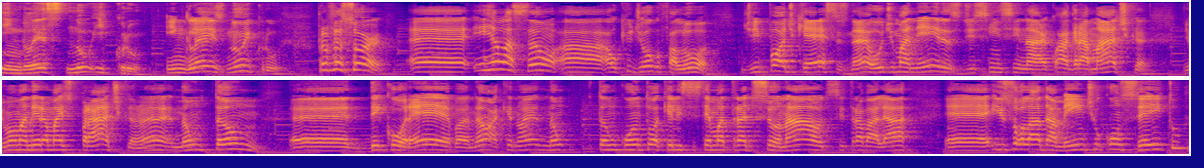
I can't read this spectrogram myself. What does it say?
Inglês nu e cru. Inglês nu e cru. Professor, é, em relação a, ao que o Diogo falou de podcasts, né, ou de maneiras de se ensinar a gramática de uma maneira mais prática, né, não tão é, decoreba, não, aqui não é não tão quanto aquele sistema tradicional de se trabalhar é, isoladamente o conceito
